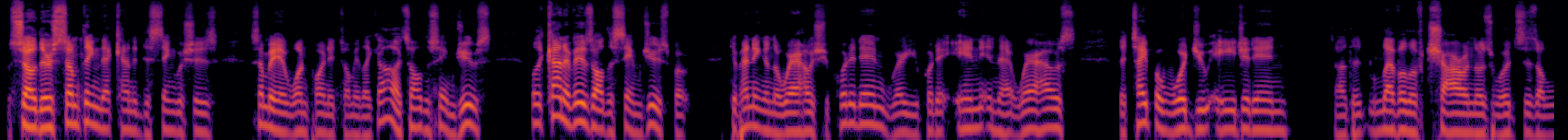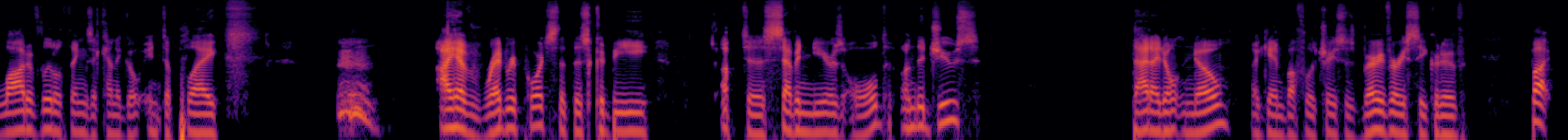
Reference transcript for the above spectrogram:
So there's something that kind of distinguishes. Somebody at one point had told me like, "Oh, it's all the same juice." Well, it kind of is all the same juice, but depending on the warehouse you put it in, where you put it in in that warehouse, the type of wood you age it in, uh, the level of char on those woods, there's a lot of little things that kind of go into play. I have read reports that this could be up to seven years old on the juice. That I don't know. Again, Buffalo Trace is very, very secretive. But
